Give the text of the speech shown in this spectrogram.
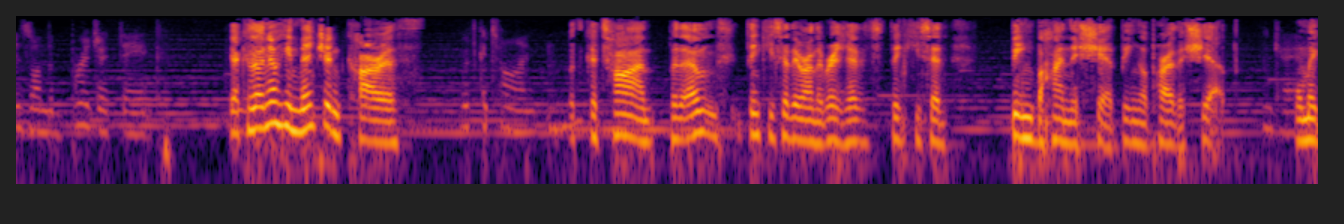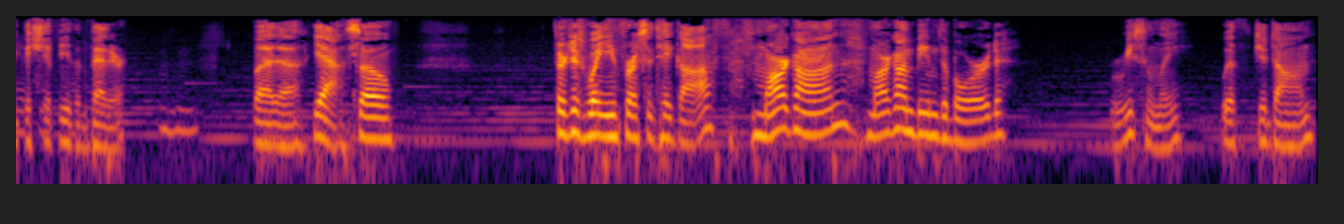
is on the bridge, I think, yeah because i know he mentioned kareth with Catan. Mhm. with Catan, but I don't think he said they were on the bridge. I just think he said being behind the ship, being a part of the ship, Okay. will make the ship even better. hmm But uh, yeah, so they're just waiting for us to take off. Margon, Margon beamed aboard recently with Jadon.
